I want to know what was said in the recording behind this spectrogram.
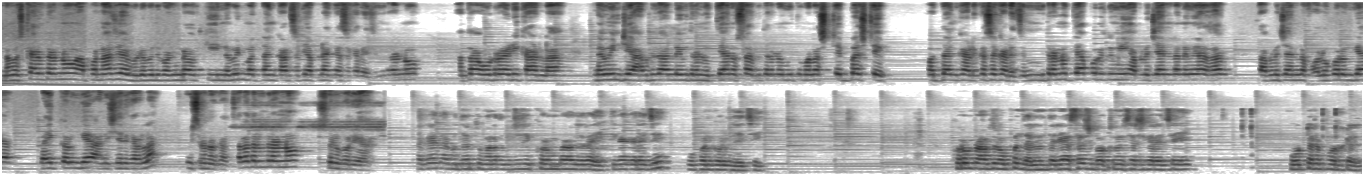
नमस्कार मित्रांनो आपण आज या व्हिडिओमध्ये बघणार आहोत की नवीन मतदान कार्डसाठी अप्लाय कसं करायचं? मित्रांनो आता वोटर आय डी कार्डला नवीन जे अपडेट आले मित्रांनो त्यानुसार मित्रांनो मी तुम्हाला स्टेप बाय स्टेप मतदान कार्ड कसं काढायचं? मित्रांनो त्यापूर्वी तुम्ही आपल्या चॅनलला नवीन असाल तर आपल्या चॅनलला फॉलो करून घ्या लाईक करून घ्या आणि शेअर करायला विसरू नका. चला तर मित्रांनो सुरू करूया. सगळ्यात अगोदर तुम्हाला तुमचं जे क्रोम ब्राउझर आहे ते काय करायचे? ओपन करून घ्यायचे. क्रोम ब्राउझर ओपन झाल्यानंतर या सर्च बॉक्समध्ये सर्च करायचे. वोटर पोर्टल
